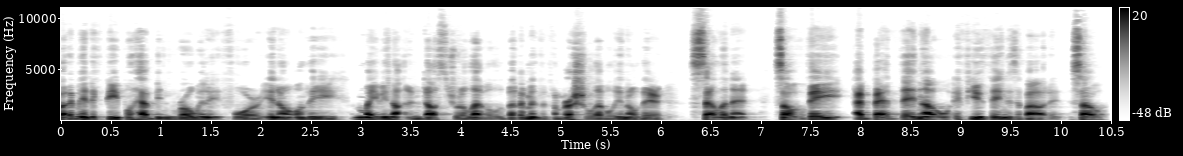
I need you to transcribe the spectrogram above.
but i mean if people have been growing it for you know on the maybe not industrial level but i mean the commercial level you know they're selling it so they, I bet they know a few things about it. So,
